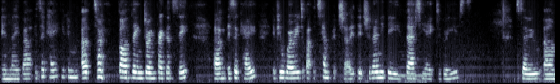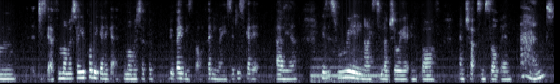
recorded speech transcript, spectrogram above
in labour. It's okay. You can. Uh, sorry, bathing during pregnancy. Um, it's okay if you're worried about the temperature. It, should only be 38 degrees. So um, just get a thermometer. You're probably going to get a thermometer for your baby's bath anyway. So just get it earlier because it's really nice to luxuriate in a bath and chuck some salt in. And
